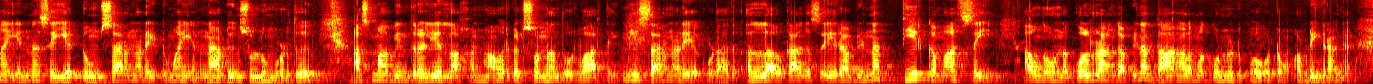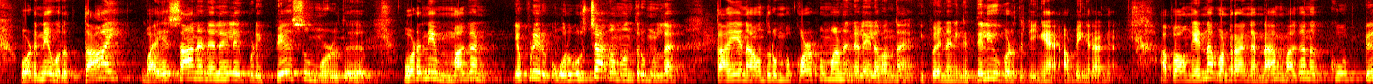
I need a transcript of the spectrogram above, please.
நான் என்ன செய்யட்டும் சரணடையட்டுமா என்ன அப்படின்னு சொல்லும் பொழுது அஸ்மா பின் அலி அல்லாஹன் அவர்கள் சொன்ன அந்த ஒரு வார்த்தை நீ சரணடையக்கூடாது. அல்லாவுக்காக செய்கிற அப்படின்னா தீர்க்கமாக செய். அவங்க உன்னை கொல்கிறாங்க அப்படின்னா தாராளமாக கொண்டுட்டு போகட்டும் அப்படிங்கிறாங்க. உடனே ஒரு தாய் வயசான நிலையில் இப்படி பேசும் பொழுது உடனே மகன் எப்படி இருக்கும்? ஒரு உற்சாகம் வந்துரும்ல? தாயே நான் வந்து ரொம்ப குழப்பமான நிலையில் வந்தேன். இப்போ என்ன நீங்கள் தெளிவுபடுத்திட்டீங்க அப்படிங்கிறாங்க. அப்போ அவங்க என்ன பண்ணுறாங்கன்னா மகனை கூப்பிட்டு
